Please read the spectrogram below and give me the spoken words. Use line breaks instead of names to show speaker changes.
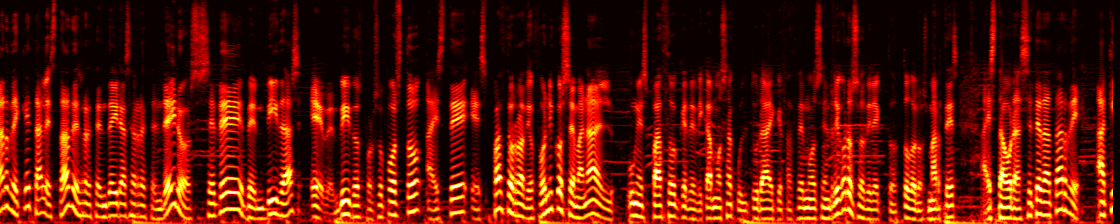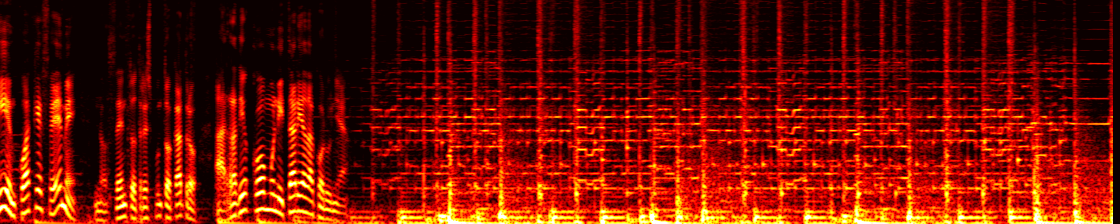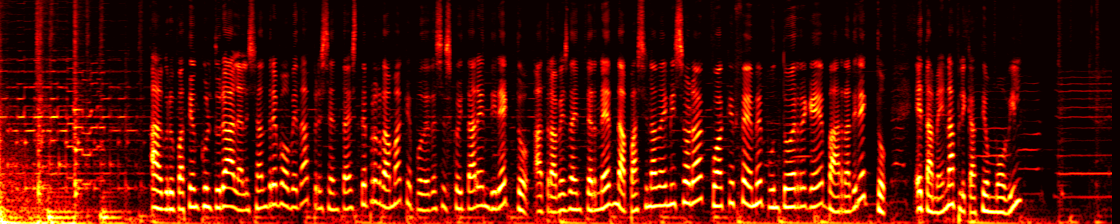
Tarde, que tal estades, recendeiras e recendeiros? Sede benvidas e benvidos, por suposto, a este espazo radiofónico semanal Un espazo que dedicamos á cultura e que facemos en rigoroso directo todos os martes a esta hora 7 da tarde Aquí en Coac FM, no 103.4, a Radio Comunitaria da Coruña
A Agrupación Cultural Alexandre Bóveda presenta este programa que podedes escoitar en directo a través da internet na páxina da emisora coacfm.org barra directo e tamén na aplicación móvil.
